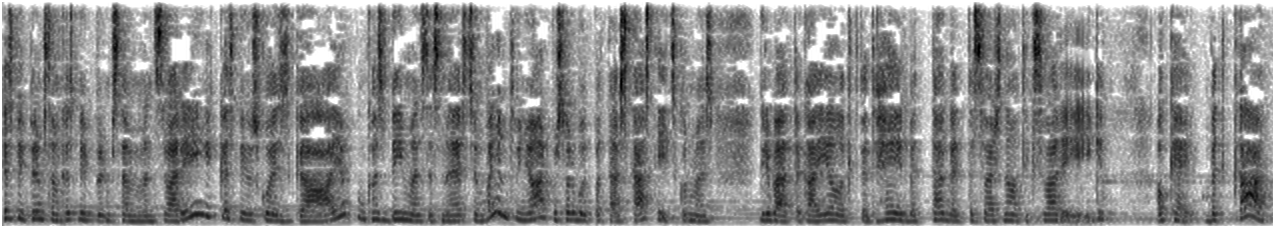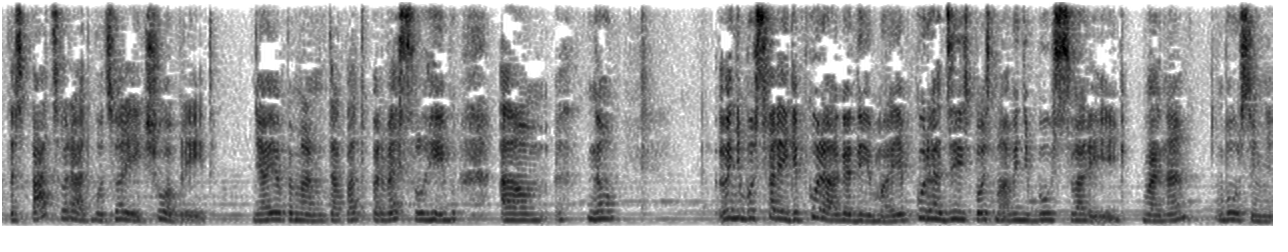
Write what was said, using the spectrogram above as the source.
Kas bija pirms tam, kas bija pirms tam man svarīgi, kas bija uz ko es gāju, un kas bija mans mērķis. Un paņemt viņu ārpus, varbūt pat tās kastītes, kur mēs gribētu ielikt, ka, hei, bet tagad tas vairs nav tik svarīgi. Ok, bet kā tas pats varētu būt svarīgi šobrīd? Jā, jo, piemēram, tāpat par veselību. Um, nu, viņa būs svarīga jebkurā gadījumā, jebkurā dzīves posmā viņa būs svarīga, vai ne? Būs viņa,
